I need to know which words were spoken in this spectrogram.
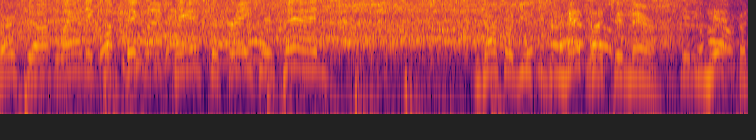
Worsham landing some big left hands to Frazier's head. He's also using some headbutts in there, getting hit. But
